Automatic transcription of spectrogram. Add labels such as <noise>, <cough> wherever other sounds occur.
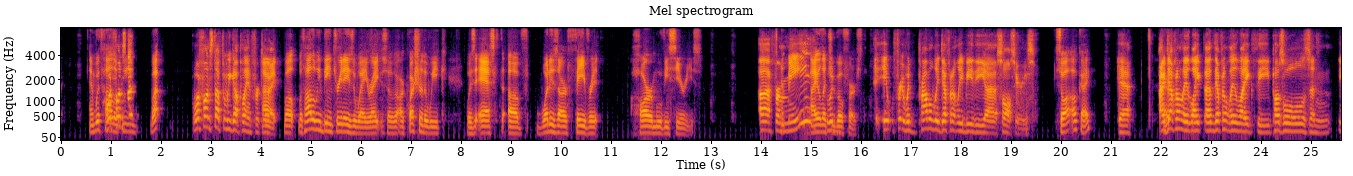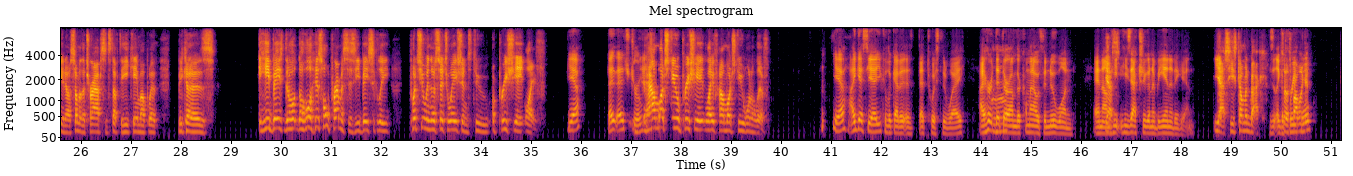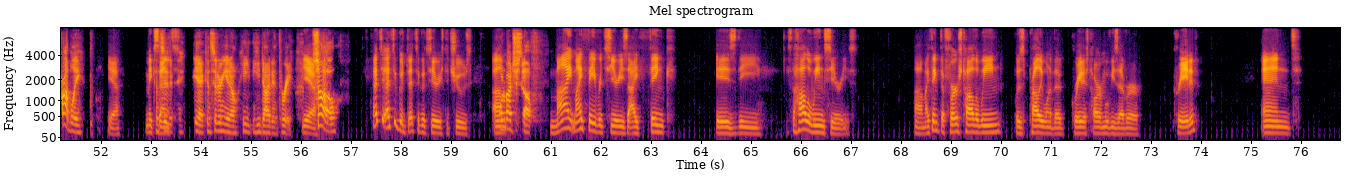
and with What fun Halloween stuff- What? What fun stuff do we got planned for today? All right. Well, with Halloween being 3 days away, right? So our question of the week was asked of what is our favorite horror movie series? Uh, for me, I'll let you go first. It, for, it would probably definitely be the uh, Saw series. So, okay. Yeah. I Alright. definitely like I definitely like the puzzles and you know some of the traps and stuff that he came up with because he based the, the whole his whole premise is he basically puts you in those situations to appreciate life. Yeah. That, that's true. How much do you appreciate life? How much do you want to live? Yeah, I guess yeah, you could look at it that twisted way. I heard that Mhm. they're um they're coming out with a new one and um Yes. he, he's actually going to be in it again. Yes, he's coming back. Is it like So a it's probably prequel? Probably. Yeah. Makes Consider, sense. yeah, considering you know he he died in three. Yeah. So, That's that's a good that's a good series to choose. Um, what about yourself? my my favorite series I think is the it's the Halloween series. Um, I think the first Halloween was probably one of the greatest horror movies ever created, and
